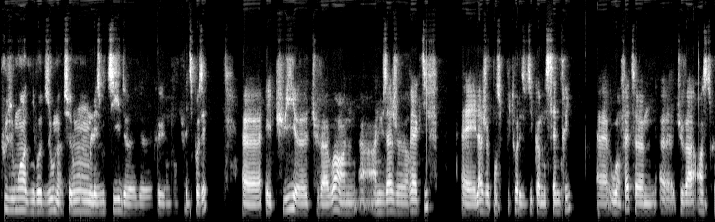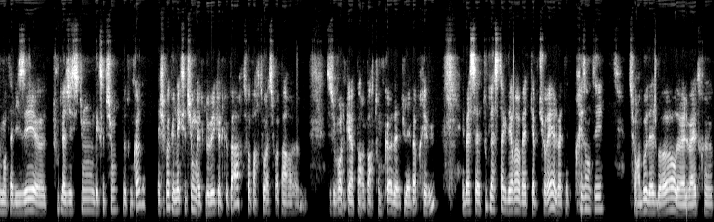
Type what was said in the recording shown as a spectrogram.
plus ou moins de niveau de zoom selon les outils dont tu vas disposer. Et puis, tu vas avoir un usage réactif. Et là, je pense plutôt à des outils comme Sentry, euh, où en fait, euh, euh, tu vas instrumentaliser toute la gestion d'exception de ton code. Et chaque fois qu'une exception va être levée quelque part, soit par toi, soit par, c'est souvent le cas par, ton code, tu l'avais pas prévu, et ben ça- toute la stack d'erreurs va être capturée, elle va être présentée sur un beau dashboard, elle va être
